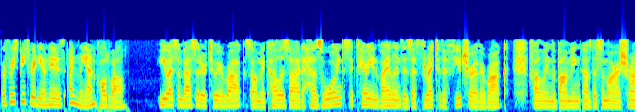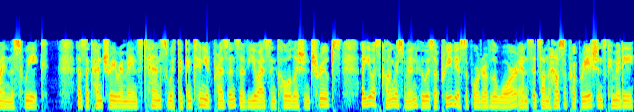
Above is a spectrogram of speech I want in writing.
For Free Speech Radio News, I'm Leigh Ann Caldwell. U.S. Ambassador to Iraq, Zalmay Khalilzad, has warned sectarian violence is a threat to the future of Iraq following the bombing of the Samarra Shrine this week. As the country remains tense with the continued presence of U.S. and coalition troops, a U.S. congressman who is a previous supporter of the war and sits on the House Appropriations Committee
